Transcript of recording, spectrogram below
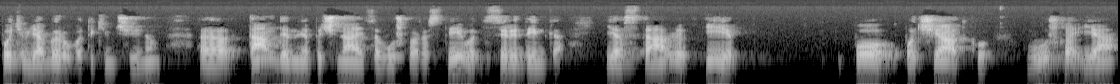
Потім я беру от таким чином. Е, там, де мене починається вушко рости, от серединка, я ставлю і по початку вушка я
